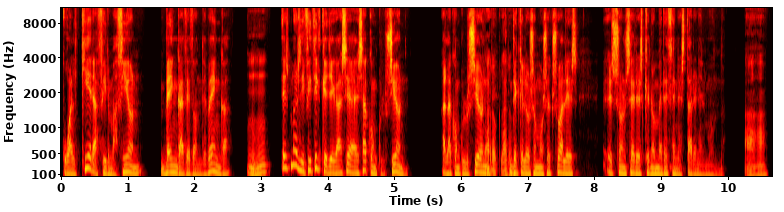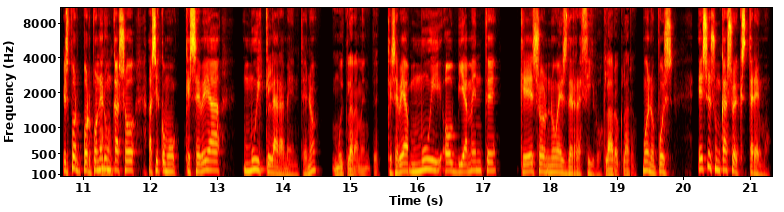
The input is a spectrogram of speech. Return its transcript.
cualquier afirmación, venga de donde venga, es más difícil que llegase a esa conclusión, a la conclusión Claro, claro. de que los homosexuales eh, son seres que no merecen estar en el mundo. Ajá. Es por, por poner Ajá. un caso así como que se vea muy claramente, ¿no? Muy claramente. Que se vea muy obviamente que eso no es de recibo. Claro, claro. Bueno, pues eso es un caso extremo.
